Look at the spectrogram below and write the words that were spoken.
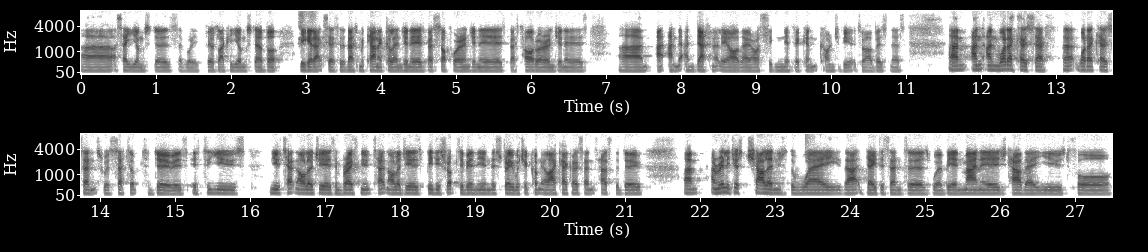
Uh, I say youngsters, everybody feels like a youngster, but we get access to the best mechanical engineers, best software engineers, best hardware engineers, um, and, and definitely are they are a significant contributor to our business. Um, and, and what, EkkoSense, uh, what EkkoSense was set up to do is, is to use new technologies, embrace new technologies, be disruptive in the industry, which a company like EkkoSense has to do, um, and really just challenge the way that data centers were being managed, how they're used for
